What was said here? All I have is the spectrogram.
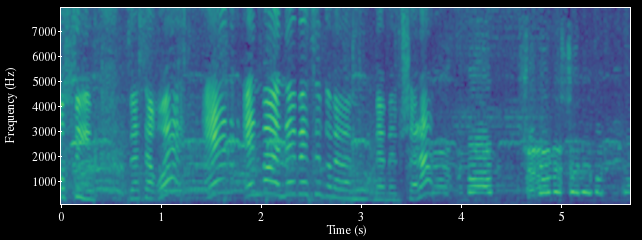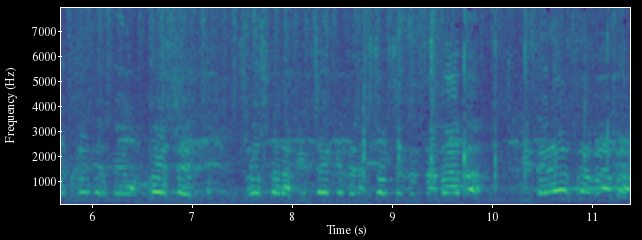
מטורפים, ואתה רואה, אין, אין מענה בעצם גם מהממשלה. זה הזמן שלא נשלם על דירת חדר מעופשת 3,000 שקל ונחשוב שזה סבבה, כי זה לא סבבה.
